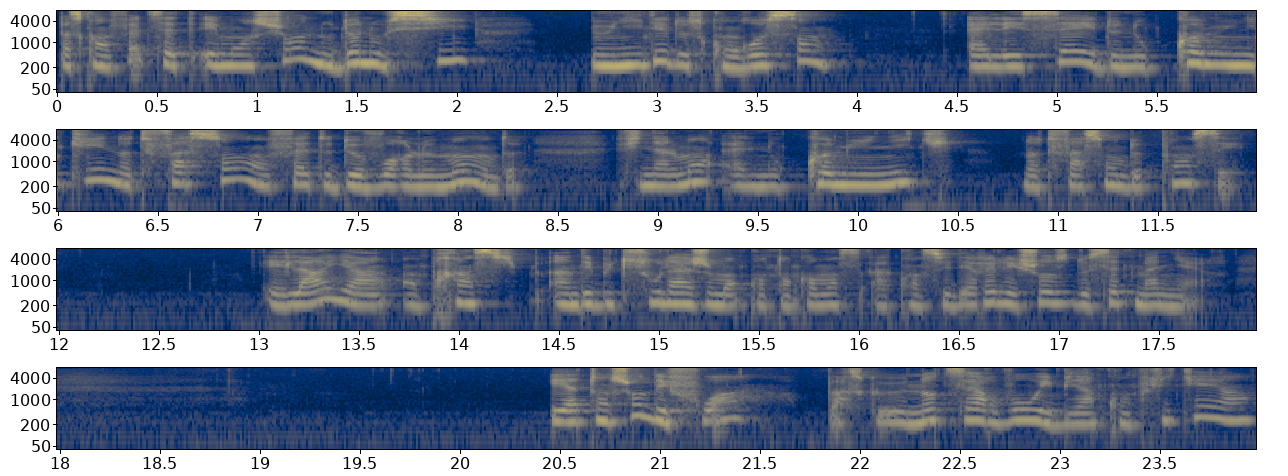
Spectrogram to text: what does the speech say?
Parce qu'en fait, cette émotion nous donne aussi une idée de ce qu'on ressent. Elle essaye de nous communiquer notre façon, en fait, de voir le monde. Finalement, elle nous communique notre façon de penser. Et là, il y a en principe un début de soulagement quand on commence à considérer les choses de cette manière. Et attention des fois, parce que notre cerveau est bien compliqué, hein,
